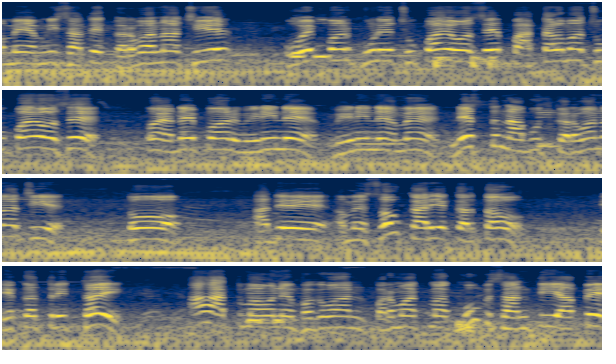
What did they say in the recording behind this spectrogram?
અમે એમની સાથે કરવાના છીએ. કોઈ પણ ખૂણે છુપાયો હશે, પાતાળમાં છુપાયો હશે, તો એને પણ વીણીને વીણીને અમે નેસ્ત નાબૂદ કરવાના છીએ. તો આજે અમે સૌ કાર્યકર્તાઓ એકત્રિત થઈ આ આત્માઓને ભગવાન પરમાત્મા ખૂબ શાંતિ આપે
